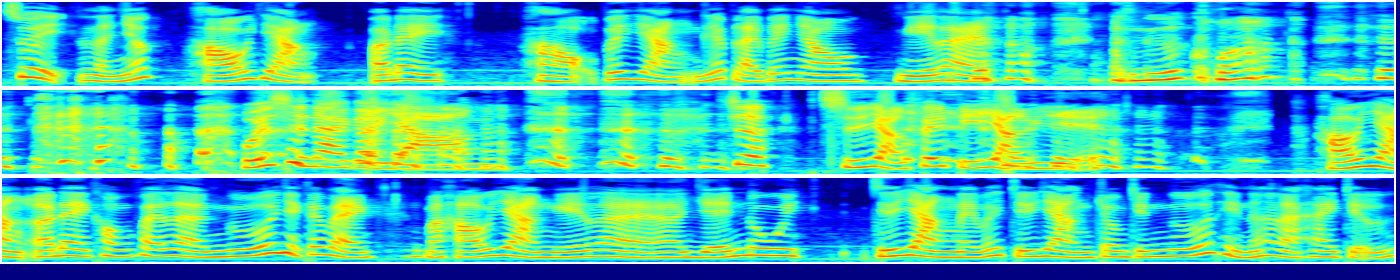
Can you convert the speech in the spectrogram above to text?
Duy là nhất, hảo dặn. Ở đây, hảo với dặn ghép lại với nhau, nghĩa là... Ngứa quá. 不是那个养，这此养非彼养也。Hảo dặn ở đây không phải là ngứa nha các bạn, mà hảo dặn nghĩa là dễ nuôi. Chữ dằn này với chữ dằn trong chữ ngứa thì nó là hai chữ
